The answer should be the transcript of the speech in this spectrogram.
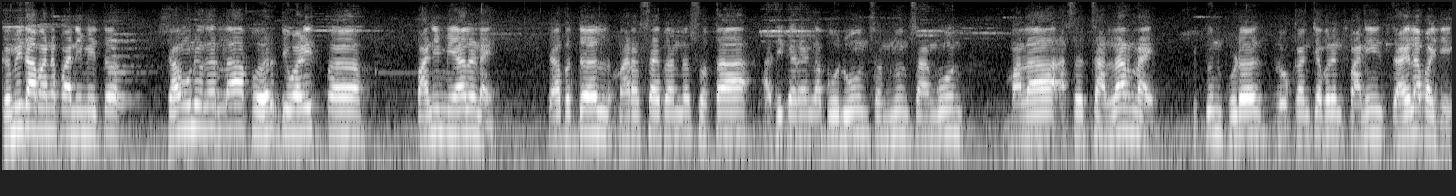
कमी दाबानं पाणी मिळतं. शाहूनगरला भर दिवाळीत पाणी मिळालं नाही. त्याबद्दल महाराज साहेबांना स्वतः अधिकाऱ्यांना बोलवून समजून सांगून मला असं चालणार नाही. तिथून पुढं लोकांच्यापर्यंत पाणी जायला पाहिजे.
